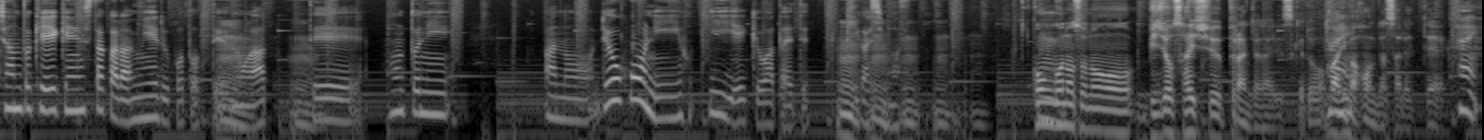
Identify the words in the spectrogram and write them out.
ちゃんと経験したから見えることっていうのがあっうん。て、本当にあの両方にいい影響を与えてる気がします。うんうんうんうん今後のその美女採集プランじゃないですけど、まあ、はい今本出されて、はい、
